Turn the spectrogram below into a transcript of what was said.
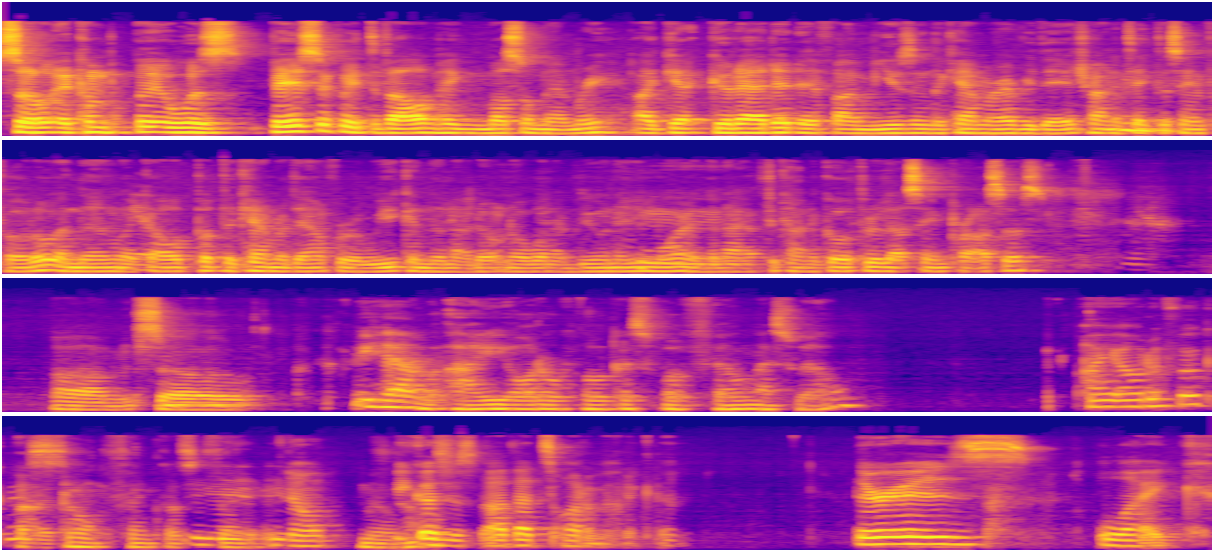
So it com- it was basically developing muscle memory. I get good at it if I'm using the camera every day trying to take the same photo, and then like Yeah. I'll put the camera down for a week, and then I don't know what I'm doing anymore, and then I have to kind of go through that same process. Um, so We have eye autofocus for film as well. Eye autofocus? I don't think that's a thing. No, No. because it's, uh, that's automatic then. There is like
